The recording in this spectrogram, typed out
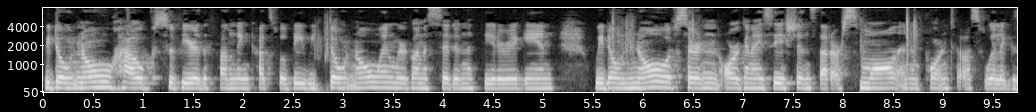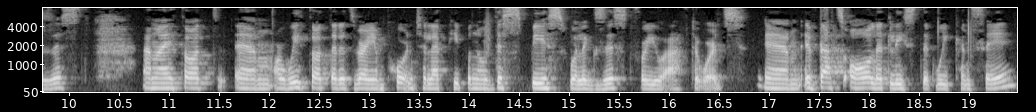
We don't know how severe the funding cuts will be. We don't know when we're going to sit in a theater again. We don't know if certain organizations that are small and important to us will exist. And I thought, um, or we thought that it's very important to let people know this space will exist for you afterwards. Um, if that's all, at least that we can say.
